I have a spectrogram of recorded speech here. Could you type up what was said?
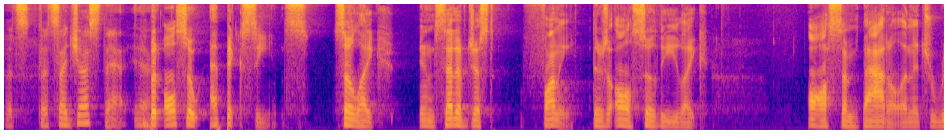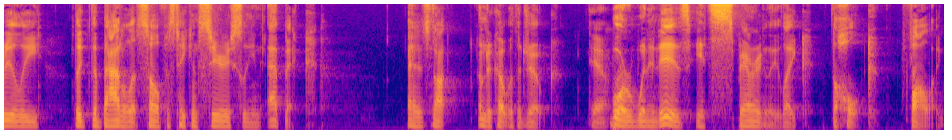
Let's let's digest that. Yeah. But also epic scenes. So like instead of just funny, there's also the like awesome battle, and it's really like the battle itself is taken seriously and epic, and it's not undercut with a joke. yeah. Or when it is, it's sparingly, like the Hulk falling,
